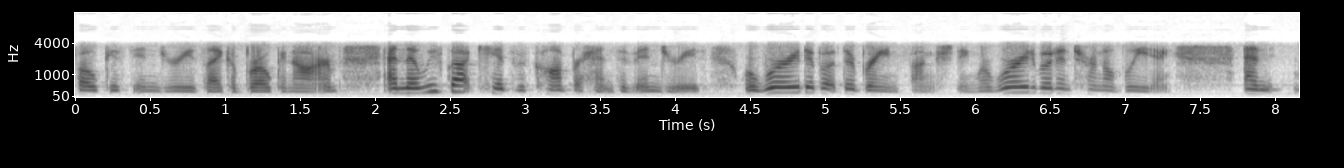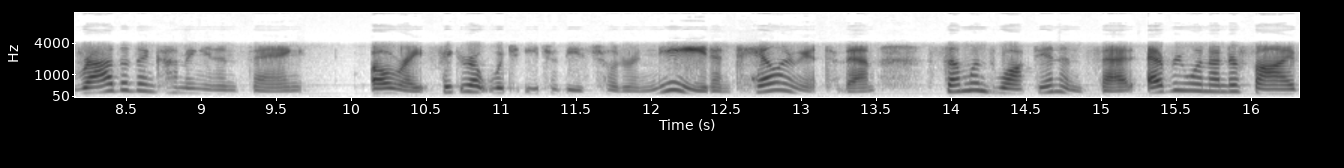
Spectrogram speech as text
focused injuries like a broken arm, and then we've got kids with comprehensive injuries. We're worried about their brain functioning. We're worried about internal bleeding. And rather than coming in and saying, all right, figure out which each of these children need and tailoring it to them, someone's walked in and said, everyone under five,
